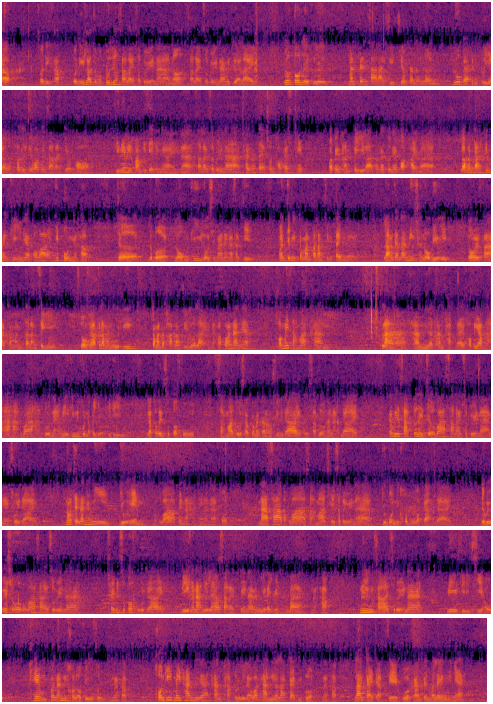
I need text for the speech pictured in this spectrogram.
ครับ สวัสดีครับ วันนี้เราจะมาพูดเรื่องสาหร่ายสเปเรนาเนาะ สาหร่ายสเปเรนามันคืออะไรเรื่องต้นเลยคือ มันเป็นสาหร่ายสีเขียวกับน้ำเงิน รูปแบบเป็นเกลียว เขาถึงเรียกว่าเป็นสาหร่ายเกลียวทอง ทีนี้มีความพิเศษยังไงนะ สาหร่ายสเปเรนาใช้ตั้งแต่ชนเผ่าแอสเท็กมาเป็นพันปีแล้ว เพราะนั้นตัวนี้ปลอดภัยมาก แล้วมันดังขึ้นมาอีกทีเนี่ยเพราะว่าญี่ปุ่นนะครับเจอระเบิดลงที่ฮิโรชิมา นางาซากิ เพราะนั้นจะมีกัมมันตรังสีเต็มเลย หลังจากนั้นมีชโนบิลอีก โรงไฟฟ้ากัมมันตรังสีโรงไฟฟ้าปรมาณูที่กัมมันตภาพรังสีรั่วไหลนะครับ เพราะฉะนั้นเนี่ยเขาไม่สามารถทานปลาทานเนื้อทานผักได้เขาพยายามหาอาหารว่าอาหารตัวไหนนี่ที่มีคุณประโยชน์ที่ดี แล้วก็เป็นซูเปอร์ฟู้ดสามารถดูดซับกัมมันตรังสีได้ดูดซับโลหะหนักได้นักวิทยาศาสตร์ก็เลยเจอว่าสาหร่ายสเปรนาเนี่ยช่วยได้ นอกจากนั้นยังมี UN บอกว่าเป็นอาหารในอนาคตนาซาบอกว่าสามารถใช้สเปรนาอยู่บนนิคมอวกาศได้ WHO บอกว่าสาหร่ายสเปรูนาใช้เป็นซูเปอร์ฟู้ดได้ ดีขนาดนี้แล้วสาหร่ายสเปรูนามันมีอะไรอยู่ในนั้นบ้างนะครับหนึ่งสาหร่ายสเปรูนามีสีเขียวเข้ม เพราะนั้นมีคลอโรฟิลสูงนะครับคนที่ไม่ทานเนื้อทานผักรู้อยู่แล้วว่าทานเนื้อร่างกายเป็นกรดนะครับ ร่างกายจะอักเสบกลัวการเป็นมะเร็งอย่างเงี้ย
